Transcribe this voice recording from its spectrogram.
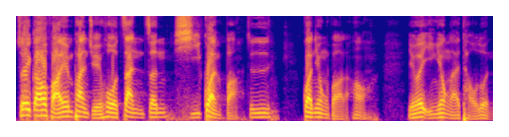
最高法院判决或战争习惯法，就是惯用法了，哈，也会引用来讨论。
